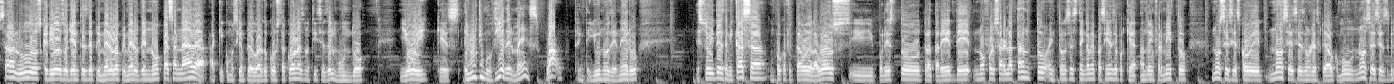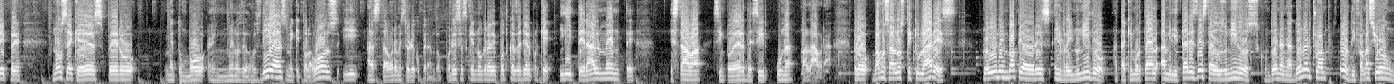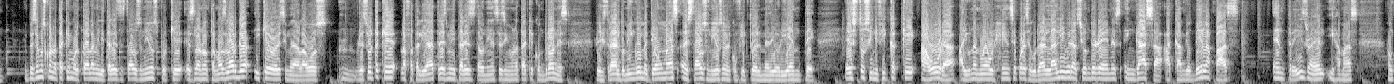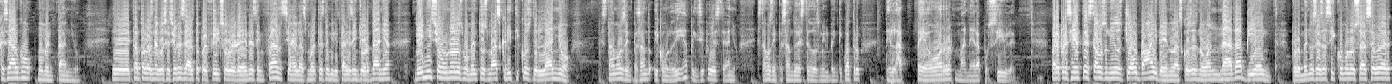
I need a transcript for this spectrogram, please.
Saludos queridos oyentes de Primero lo Primero de No pasa nada. Aquí como siempre Eduardo Costa con las noticias del mundo. Y hoy, que es el último día del mes, wow, 31 de enero, estoy desde mi casa, un poco afectado de la voz y por esto trataré de no forzarla tanto. Entonces téngame paciencia porque ando enfermito. No sé si es COVID, no sé si es un resfriado común, no sé si es gripe. No sé qué es, pero me tumbó en menos de dos días, me quitó la voz y hasta ahora me estoy recuperando. Por eso es que no grabé podcast ayer porque literalmente estaba sin poder decir una palabra. Pero vamos a los titulares. Prohíben vapeadores en Reino Unido. Ataque mortal a militares de Estados Unidos. Condenan a Donald Trump por difamación. Empecemos con el ataque mortal a militares de Estados Unidos porque es la nota más larga y quiero ver si me da la voz. Resulta que la fatalidad de tres militares estadounidenses en un ataque con drones registrada el domingo metió aún más a Estados Unidos en el conflicto del Medio Oriente. Esto significa que ahora hay una nueva urgencia por asegurar la liberación de rehenes en Gaza a cambio de la paz entre Israel y Hamas, aunque sea algo momentáneo. Eh, tanto las negociaciones de alto perfil sobre rehenes en Francia y las muertes de militares en Jordania dio inicio a uno de los momentos más críticos del año. Estamos empezando, y como lo dije a principio de este año, estamos empezando este 2024 de la peor manera posible. Para el presidente de Estados Unidos, Joe Biden, las cosas no van nada bien. Por lo menos es así como los hace ver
